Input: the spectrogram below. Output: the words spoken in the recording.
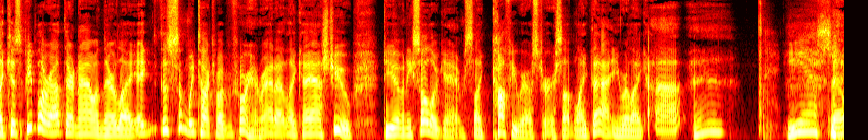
Like, because people are out there now and they're like, hey, this is something we talked about beforehand, right? I, like, I asked you, do you have any solo games like Coffee Roaster or something like that? And you were like, uh, eh. Yeah, so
